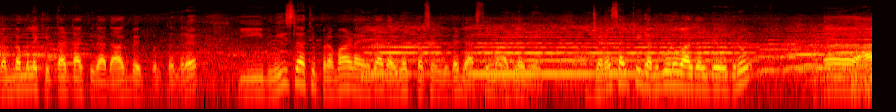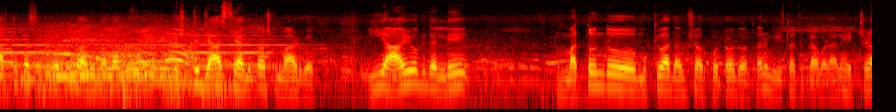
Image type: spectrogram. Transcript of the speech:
ನಮ್ಮ ನಮ್ಮಲ್ಲೇ ಕಿತ್ತಾಟ ಆಗ್ತಿದೆ, ಅದಾಗಬೇಕು ಅಂತಂದರೆ ಈ ಮೀಸಲಾತಿ ಪ್ರಮಾಣ ಏನಿದೆ ಅದು ಐವತ್ತು ಪರ್ಸೆಂಟ್ಗಿಂತ ಜಾಸ್ತಿ ಮಾಡಲೇಬೇಕು. ಜನಸಂಖ್ಯೆಗೆ ಅನುಗುಣವಾಗಲ್ಲದೆ ಹೋದರೂ ಆರ್ಥಿಕ ಸ್ಥಿತಿಗತಿಗಳು ಅದನ್ನೆಲ್ಲ ನೋಡಿ ಎಷ್ಟು ಜಾಸ್ತಿ ಆಗುತ್ತೋ ಅಷ್ಟು ಮಾಡಬೇಕು. ಈ ಆಯೋಗದಲ್ಲಿ ಮತ್ತೊಂದು ಮುಖ್ಯವಾದ ಅಂಶ ಅವ್ರು ಕೊಟ್ಟಿರೋದು ಅಂತಂದ್ರೆ ಮೀಸಲಾತಿ ಪ್ರಮಾಣನ ಹೆಚ್ಚಳ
